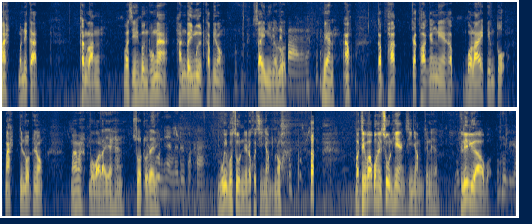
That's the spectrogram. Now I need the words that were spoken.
มาบรรยากาศทางหลัง ว่าสิให้เบิ่งทงหน้าหันใบมืดครับพี่น้องใส่นี่แล้วโลดเป็นปลาแล้วนะแบนเอากับผักจักผักหยังเนี่ยครับบ่หลายเต็มโต๊ะมากินโลดพี่น้องมามาบ่บ่หลายอย่างห่างสดโลดได้เดี๋นี่ยวสูนแห้งได้ด้วยพักขาอุ้ยบ่ซูนเนี่ยเราก็สิยำเนาะบัดถือว่าบ่ให้ซูนแห้งสิยำจังได๋ครับลีเรือเอาบ่นี่เรือ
